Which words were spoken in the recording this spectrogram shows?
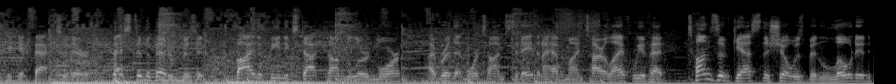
could get back to their best in the better. Visit buythephoenix.com to learn more. I've read that more times today than I have in my entire life. We have had tons of guests. The show has been loaded.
